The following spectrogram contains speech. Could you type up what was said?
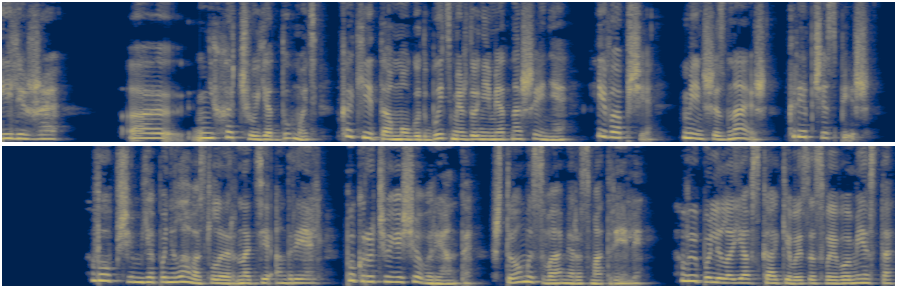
или же... Э, не хочу я думать, какие там могут быть между ними отношения. И вообще, меньше знаешь, крепче спишь. В общем, я поняла вас, Лэр, Нати Андриэль. Покручу еще варианты, что мы с вами рассмотрели. Выпалила я, вскакивая со своего места,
